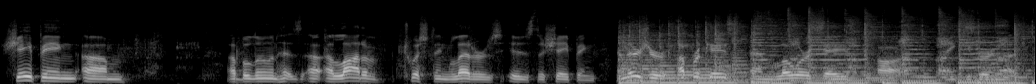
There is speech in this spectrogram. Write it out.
Shaping um, a balloon has a, a lot of twisting letters is the shaping. And there's your uppercase and lowercase r. Thank you very much.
